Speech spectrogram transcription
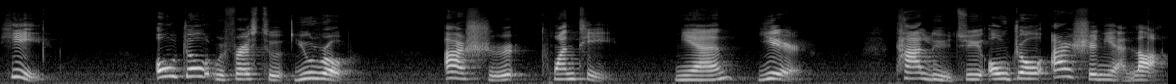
he 欧洲 refers to Europe. 二十 twenty 年 year，他旅居欧洲二十年了。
